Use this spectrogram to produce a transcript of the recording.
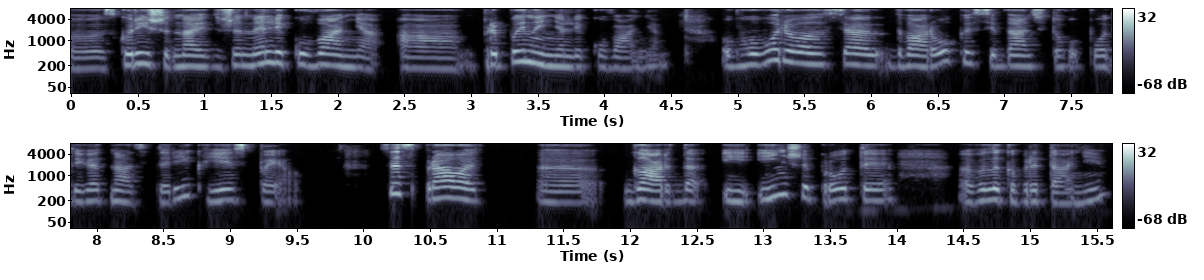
е, скоріше, навіть вже не лікування, а припинення лікування, обговорювалася два роки з 17 по 19 рік в ЄСПЛ. Це справа е, Гарда і інші проти Великобританії.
